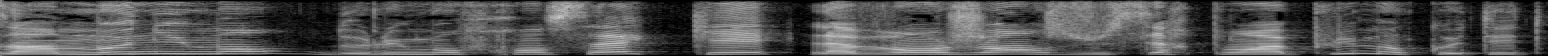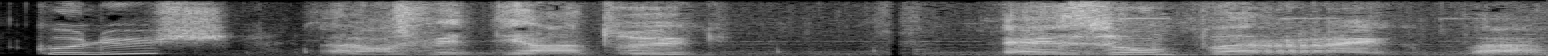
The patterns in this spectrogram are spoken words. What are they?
un monument de l'humour français qui est La vengeance du serpent à plumes aux côtés de Coluche. Alors je vais te dire un truc. Es un pas.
